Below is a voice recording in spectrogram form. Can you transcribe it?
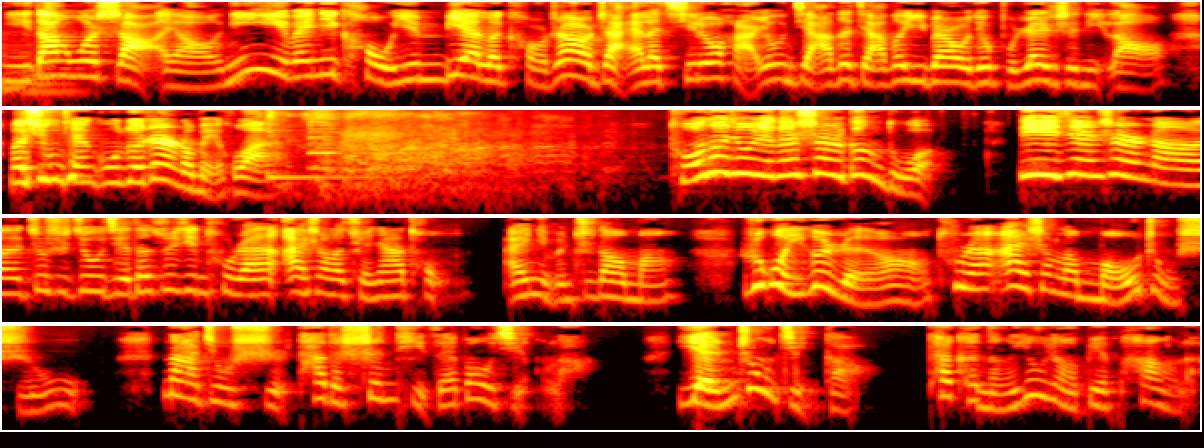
你当我傻呀？你以为你口音变了，口罩摘了，齐刘海用夹子夹到一边，我就不认识你了？妈，胸前工作证都没换。坨坨纠结的事儿更多。第一件事呢，就是纠结他最近突然爱上了全家桶。哎，你们知道吗？如果一个人啊突然爱上了某种食物，那就是他的身体在报警了，严重警告他可能又要变胖了。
